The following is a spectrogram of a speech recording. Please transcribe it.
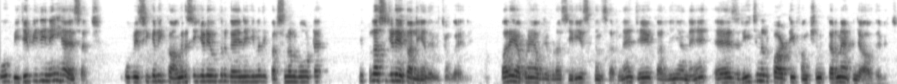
ਉਹ ਬੀਜੇਪੀ ਦੀ ਨਹੀਂ ਹੈ ਸੱਚ ਉਹ ਬੇਸਿਕਲੀ ਕਾਂਗਰਸੀ ਜਿਹੜੇ ਉਧਰ ਗਏ ਨੇ, ਜਿਨ੍ਹਾਂ ਦੀ ਪਰਸਨਲ ਵੋਟ ਹੈ, ਤੇ ਪਲੱਸ ਜਿਹੜੇ ਅਕਾਲੀਆਂ ਦੇ ਵਿੱਚੋਂ ਗਏ ਨੇ। ਪਰ ਇਹ ਆਪਣੇ ਆਪ 'ਚ ਬੜਾ ਸੀਰੀਅਸ ਕੰਸਰਨ ਹੈ, ਜੇ ਅਕਾਲੀਆਂ ਨੇ ਐਜ਼ ਰੀਜਨਲ ਪਾਰਟੀ ਫੰਕਸ਼ਨ ਕਰਨਾ ਹੈ ਪੰਜਾਬ ਦੇ ਵਿੱਚ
